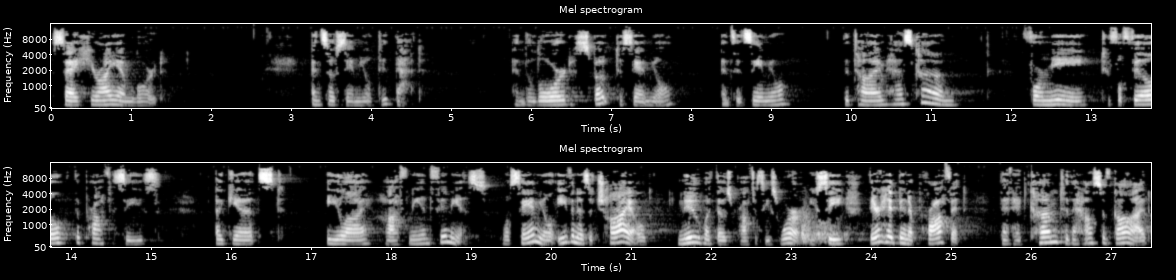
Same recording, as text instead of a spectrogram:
say, Here I am, Lord. And so Samuel did that. And the Lord spoke to Samuel and said, Samuel, the time has come for me to fulfill the prophecies against Eli, Hophni, and Phinehas. Well, Samuel, even as a child, knew what those prophecies were. You see, there had been a prophet that had come to the house of God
